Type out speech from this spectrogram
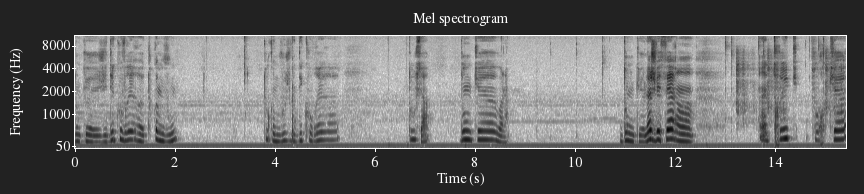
Donc euh, je vais découvrir euh, tout comme vous. Tout comme vous, je vais découvrir euh, tout ça. Donc voilà. Donc là je vais faire un, truc pour que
